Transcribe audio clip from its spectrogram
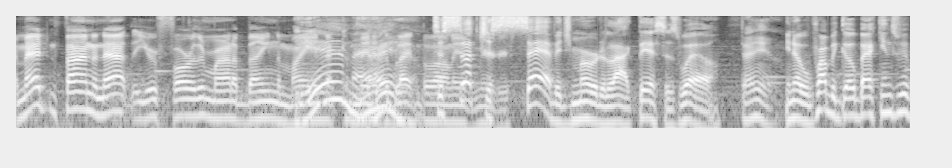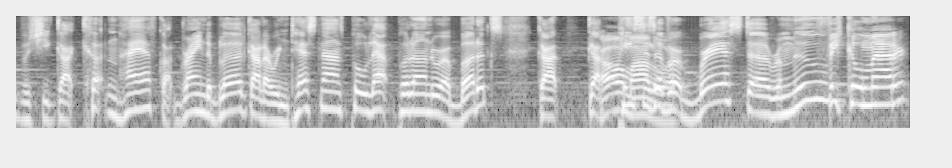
Imagine finding out that your father might have been the man that committed the Black To such murder. a savage murder like this as well. Damn. You know, we'll probably go back into it, but she got cut in half, got drained of blood, got her intestines pulled out, put under her buttocks, got got Oh, pieces of her breast uh, removed, Fecal matter.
